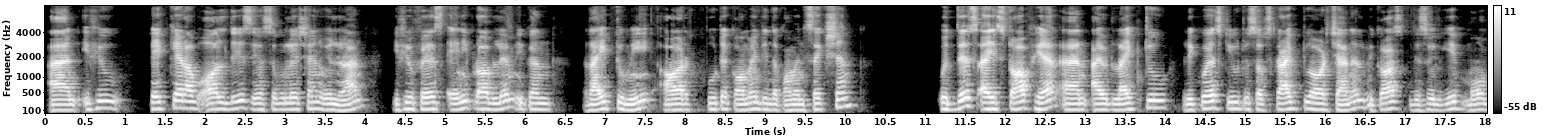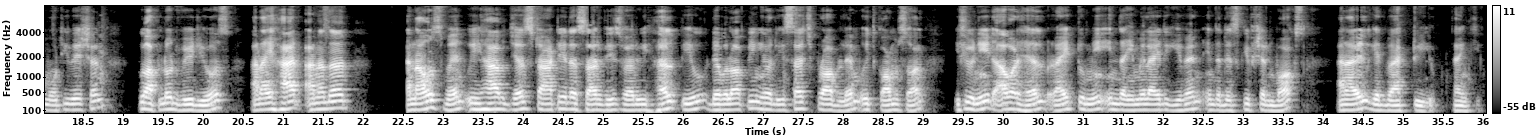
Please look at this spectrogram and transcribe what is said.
and if you take care of all this your simulation will run if you face any problem you can write to me or put a comment in the comment section with this, I stop here and I would like to request you to subscribe to our channel because this will give more motivation to upload videos. And I had another announcement. We have just started a service where we help you developing your research problem with COMSOL. If you need our help, write to me in the email ID given in the description box and I will get back to you. Thank you.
